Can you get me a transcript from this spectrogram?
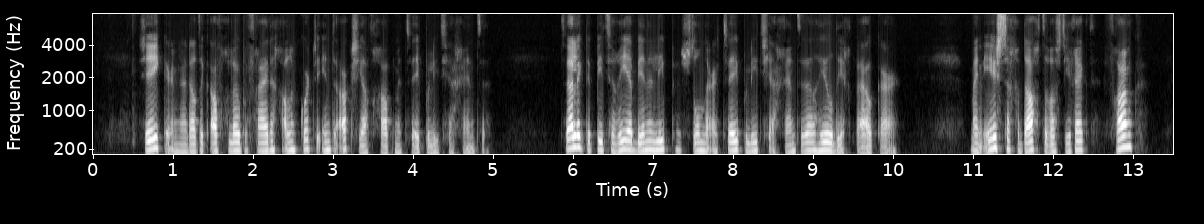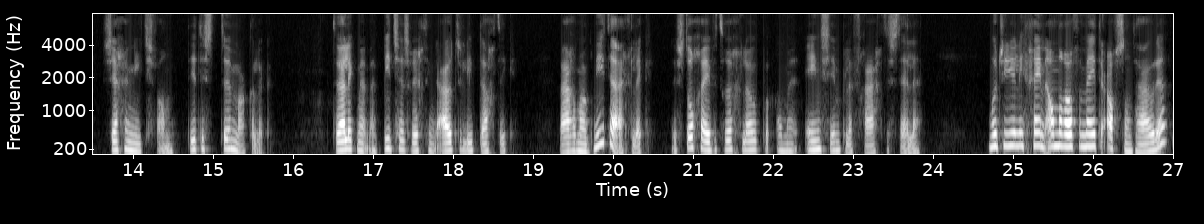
Zeker nadat ik afgelopen vrijdag al een korte interactie had gehad met twee politieagenten. Terwijl ik de pizzeria binnenliep, stonden er twee politieagenten wel heel dicht bij elkaar. Mijn eerste gedachte was direct: Frank, zeg er niets van. Dit is te makkelijk. Terwijl ik met mijn pizza's richting de auto liep, dacht ik: waarom ook niet eigenlijk? Dus toch even teruglopen om een één simpele vraag te stellen. Moeten jullie geen anderhalve meter afstand houden?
